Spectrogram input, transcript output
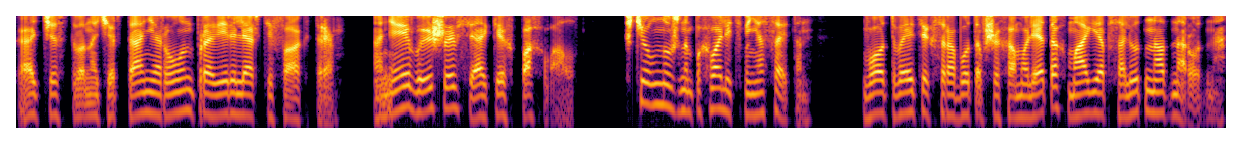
«Качество начертания рун проверили артефакторы. Они выше всяких похвал», Счел нужным похвалить меня Сайтон. Вот в этих сработавших амулетах магия абсолютно однородна.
